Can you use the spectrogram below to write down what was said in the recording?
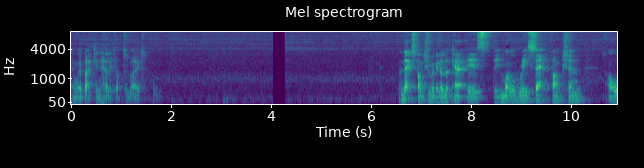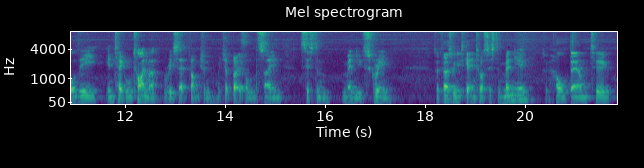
and we're back in helicopter mode. The next function we're going to look at is the model reset function or the integral timer reset function, which are both on the same system menu screen. So first we need to get into our system menu. So hold down to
